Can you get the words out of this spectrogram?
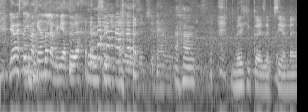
Ya me estoy imaginando la miniatura. Sí. Ajá. México decepcionado.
